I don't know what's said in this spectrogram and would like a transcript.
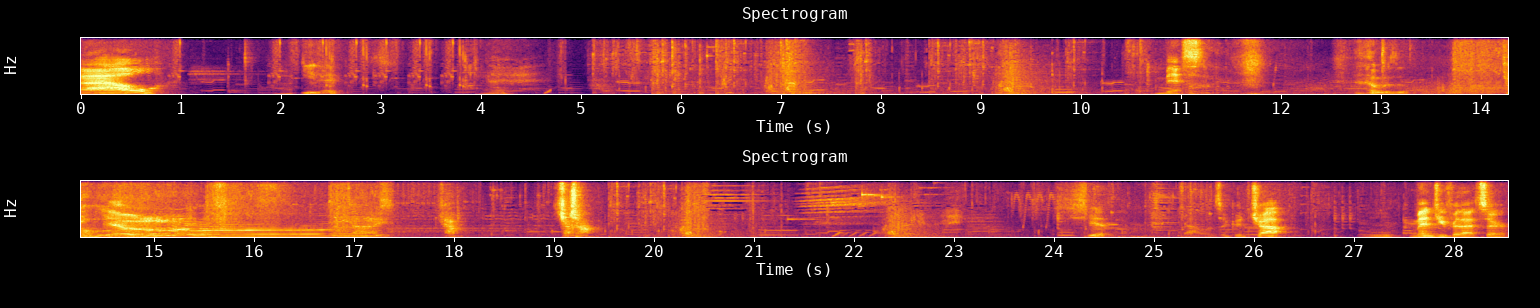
Ow! Eat it. Missed. That was a. Die. Chop. Chop. Chop. Shit. That was a good chop. Commend you for that, sir.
